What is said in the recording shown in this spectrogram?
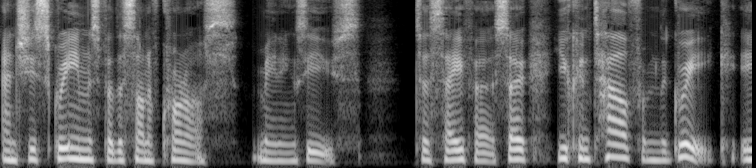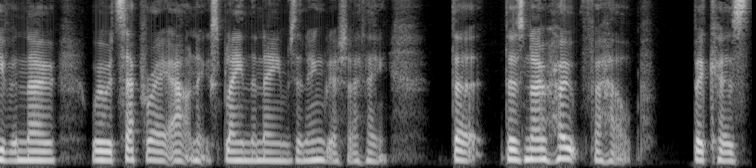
and she screams for the son of Kronos, meaning Zeus to save her. So you can tell from the Greek, even though we would separate out and explain the names in English, I think, that there's no hope for help because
